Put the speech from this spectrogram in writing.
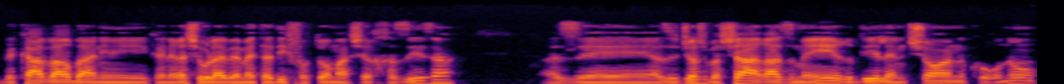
בקו 4 אני כנראה שאולי באמת עדיף אותו מאשר חזיזה אז אה, זה ג'וש בשער רז מאיר דילן שון קורנו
